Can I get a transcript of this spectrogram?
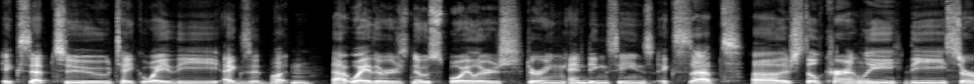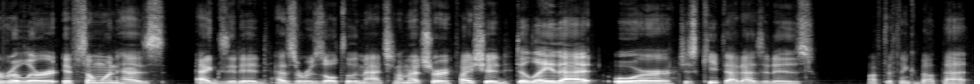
except to take away the exit button. That way there's no spoilers during ending scenes, except uh, there's still currently the server alert if someone has exited as a result of the match. And I'm not sure if I should delay that or just keep that as it is. I'll have to think about that.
